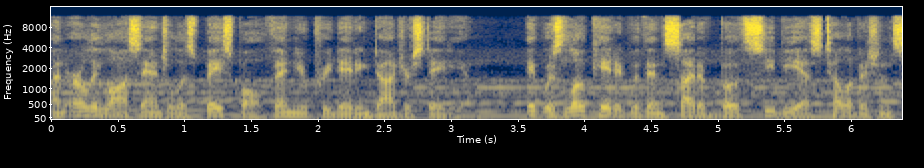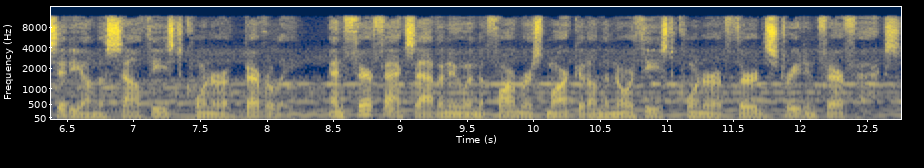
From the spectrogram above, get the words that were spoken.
an early Los Angeles baseball venue predating Dodger Stadium. It was located within sight of both CBS Television City on the southeast corner of Beverly, and Fairfax Avenue and the Farmers Market on the northeast corner of 3rd Street in Fairfax.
